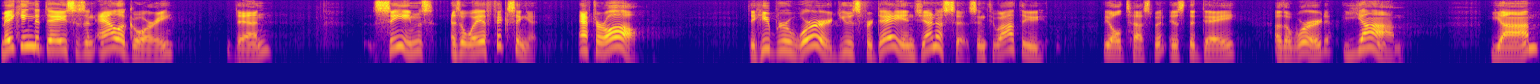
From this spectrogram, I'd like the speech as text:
Making the days as an allegory, then, seems as a way of fixing it. After all, the Hebrew word used for day in Genesis and throughout the, the Old Testament is the day of the word yom. Yom,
